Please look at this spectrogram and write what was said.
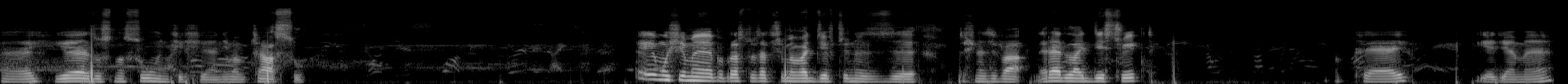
Okej. Jezus, no suńcie się, nie mam czasu. I musimy po prostu zatrzymywać dziewczyny z... To się nazywa Red Light District. Okej. Jedziemy.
